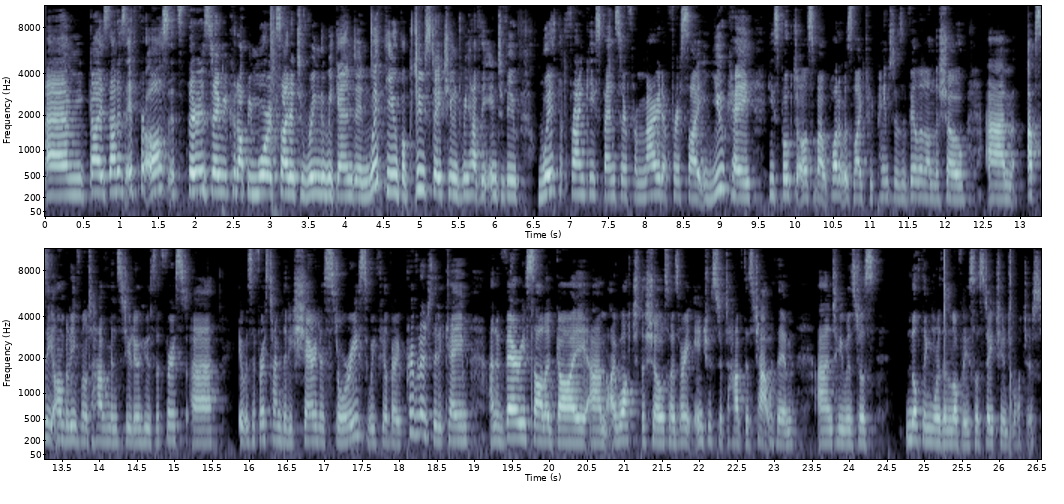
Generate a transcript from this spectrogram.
Um, guys, that is it for us. It's Thursday. We could not be more excited to ring the weekend in with you, but do stay tuned. We have the interview with Franky Spencer from Married at First Sight UK. He spoke to us about what it was like to be painted as a villain on the show. Um, absolutely unbelievable to have him in studio. He was the first. Uh, it was the first time that he shared his story, so we feel very privileged that he came and a very solid guy. Um, I watched the show, so I was very interested to have this chat with him, and he was just nothing more than lovely. So stay tuned to watch it.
